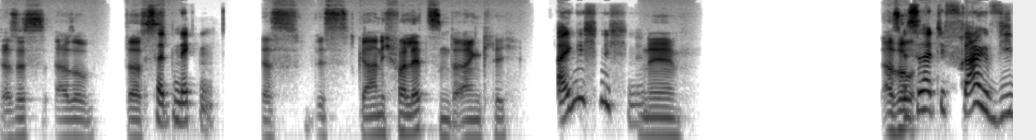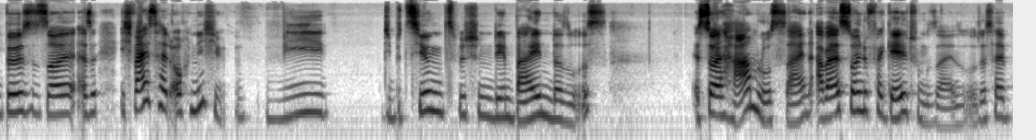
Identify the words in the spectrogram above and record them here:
Das ist also, Das ist das halt necken. Das ist gar nicht verletzend eigentlich. Eigentlich nicht, ne? Ne. Es Also ist halt die Frage, wie böse soll also, ich weiß halt auch nicht, wie die Beziehung zwischen den beiden da so ist. Es soll harmlos sein, aber es soll 'ne Vergeltung sein, so. Deshalb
